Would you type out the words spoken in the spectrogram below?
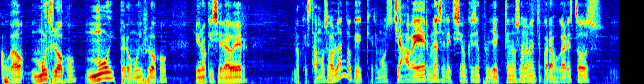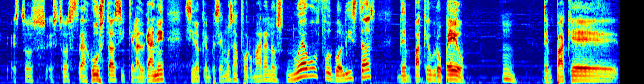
Ha jugado muy flojo, muy, pero muy flojo. Y uno quisiera ver lo que estamos hablando, que queremos ya ver una selección que se proyecte no solamente para jugar estos, estos, estos ajustas y que las gane, sino que empecemos a formar a los nuevos futbolistas de empaque europeo de empaque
